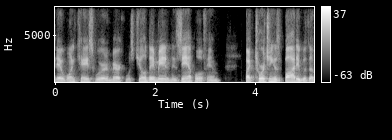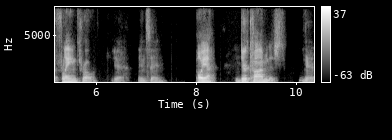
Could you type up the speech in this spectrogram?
They had one case where an American was killed. They made an example of him by torching his body with a flamethrower. Yeah, insane. Oh yeah, they're communists. Yeah.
